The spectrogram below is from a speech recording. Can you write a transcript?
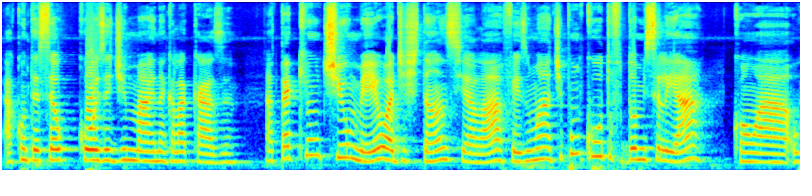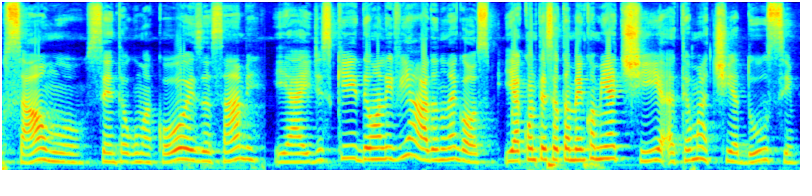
Aconteceu coisa demais naquela casa. Até que um tio meu, à distância lá, fez uma tipo um culto domiciliar com a, o salmo, senta alguma coisa, sabe? E aí diz que deu uma aliviada no negócio. E aconteceu também com a minha tia, até uma tia Dulce,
